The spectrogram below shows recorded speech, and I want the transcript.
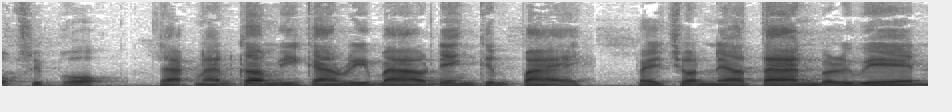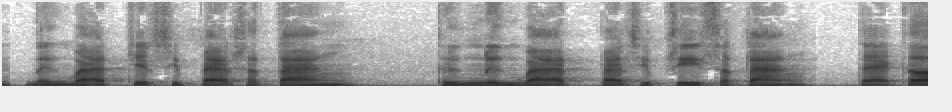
2566 จากนั้นก็มีการรีบาวเด้งขึ้นไป ไปชนแนวต้านบริเวณ 1 บาท 78 สตางค์ ถึง 1 บาท 84 สตางค์แต่ก็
